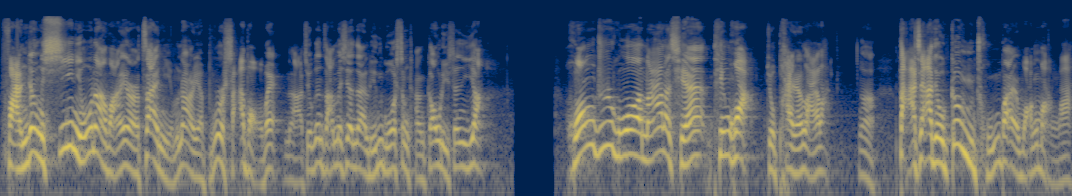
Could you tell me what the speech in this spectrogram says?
反正犀牛那玩意儿在你们那儿也不是啥宝贝啊，就跟咱们现在邻国盛产高丽参一样。黄之国拿了钱，听话就派人来了啊，大家就更崇拜王莽了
